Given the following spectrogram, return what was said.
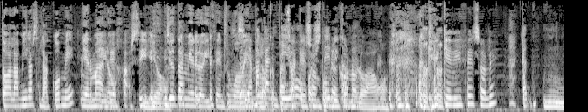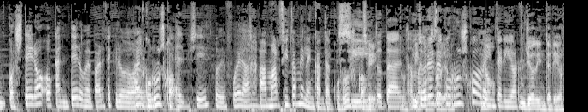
toda la miga, se la come. Mi hermano. Y deja, sí. Y yo. Yo también lo hice en su momento. llama Lo que pasa que o eso en público no también. lo hago. ¿Qué, qué dices, Sole? Mm, Costero o cantero, me parece que lo. Ah, el currusco. el- sí, lo de fuera. A Marci también le encanta el currusco. Sí, total. Los ¿Y tú eres de currusco o de No, interior? Yo de interior.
